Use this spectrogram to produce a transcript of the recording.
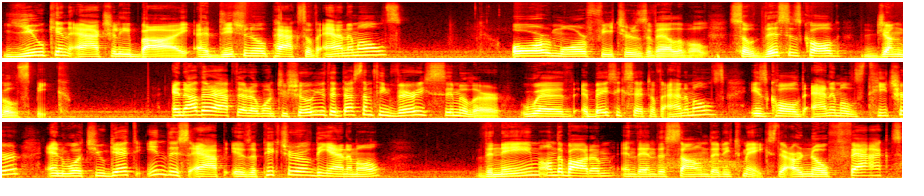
you can actually buy additional packs of animals or more features available. So this is called Jungle Speak. Another app that I want to show you that does something very similar with a basic set of animals is called Animals Teacher. And what you get in this app is a picture of the animal, the name on the bottom, and then the sound that it makes. There are no facts,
